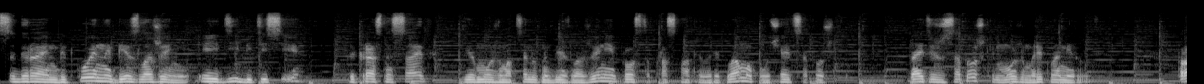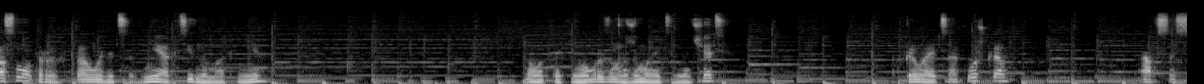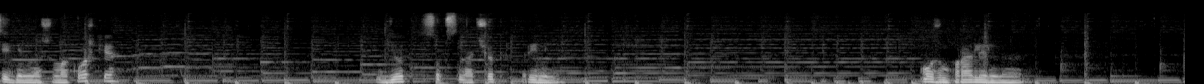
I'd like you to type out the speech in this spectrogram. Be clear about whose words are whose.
Speaker 1: Собираем биткоины без вложений. ADBTC – прекрасный сайт, где можем абсолютно без вложений, просто просматривая рекламу, получать сатошки. На эти же сатошки можем рекламировать. Просмотр проводится в неактивном окне. Вот таким образом нажимаете «Начать». Открывается окошко, а в соседнем нашем окошке идет, собственно, отчет времени. Можем параллельно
